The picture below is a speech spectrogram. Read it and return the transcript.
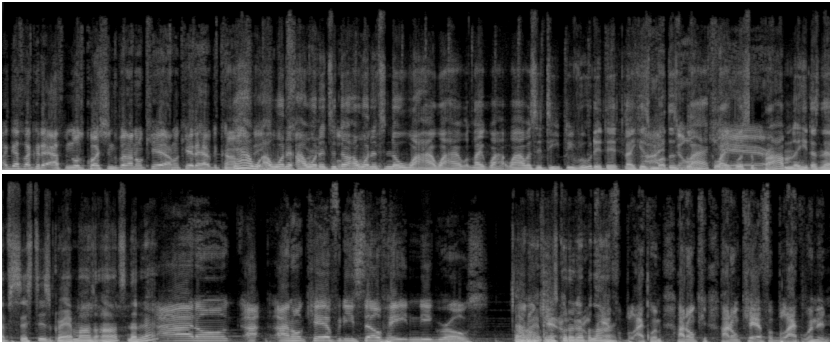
I guess I could have asked him those questions, but I don't care. I don't care to have the Yeah, conversation. I, I wanted I wanted to know I wanted to know why why like why why was it deeply rooted? It, like his I mother's don't black. Like what's the care. problem? He doesn't have sisters, grandmas, aunts, none of that. I don't. I, I don't care for these self-hating Negroes. All I don't right, care. let's go to I don't number care line. For black women, I don't. ca- I don't care for black women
